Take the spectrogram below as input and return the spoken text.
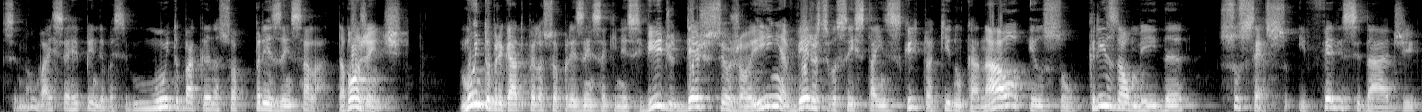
Você não vai se arrepender, vai ser muito bacana a sua presença lá, tá bom, gente? Muito obrigado pela sua presença aqui nesse vídeo. Deixe o seu joinha, veja se você está inscrito aqui no canal. Eu sou Cris Almeida. Sucesso e felicidade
